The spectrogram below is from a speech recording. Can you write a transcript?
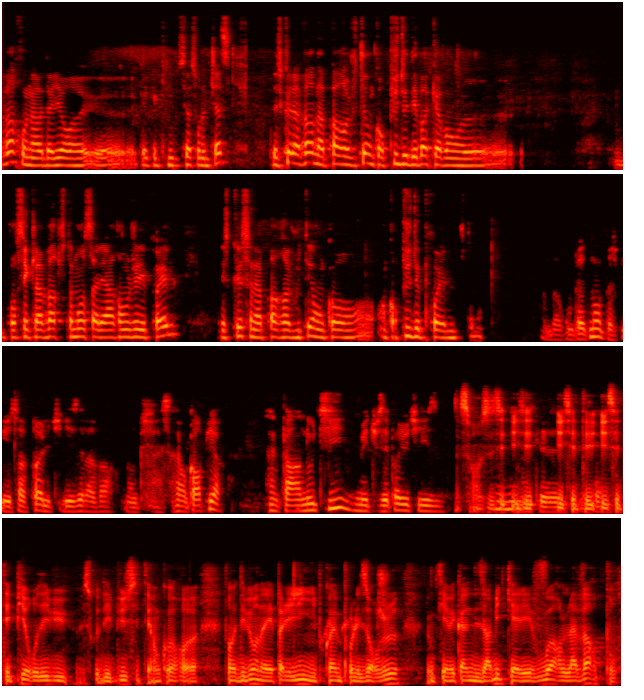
VAR, on a d'ailleurs euh, quelqu'un qui dit ça sur le chat, est-ce que la VAR n'a pas rajouté encore plus de débats qu'avant euh, Vous pensez que la VAR, justement, ça allait arranger les problèmes Est-ce que ça n'a pas rajouté encore, encore plus de problèmes, justement? Bah, Complètement, parce qu'ils ne savent pas l'utiliser la VAR. Donc c'est encore pire. T'as un outil, mais tu sais pas l'utiliser. Et c'était pire au début, parce qu'au début, c'était encore. Euh, enfin, au début, on n'avait pas les lignes quand même pour les hors-jeux, donc il y avait quand même des arbitres qui allaient voir l'avare pour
